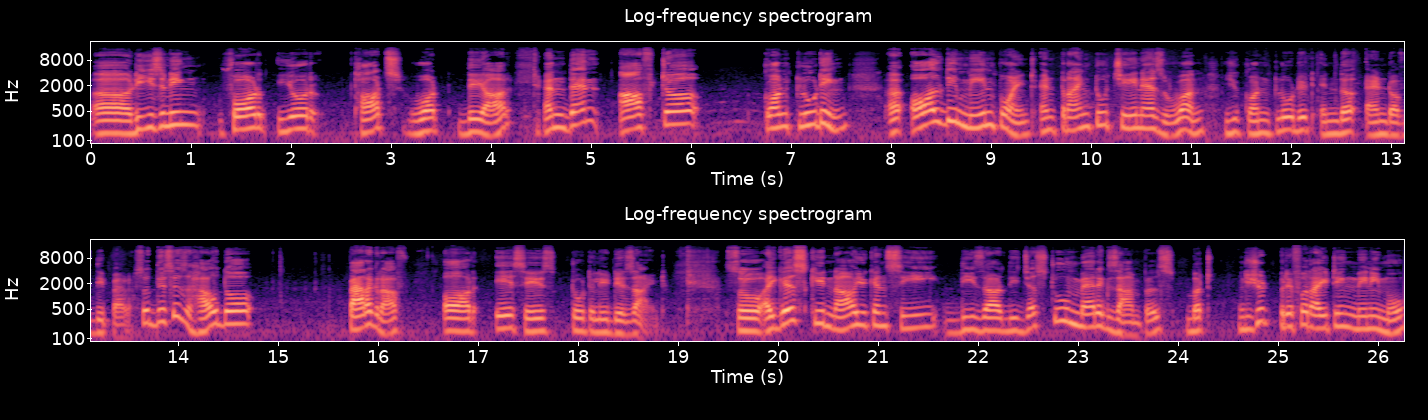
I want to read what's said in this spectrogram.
uh, reasoning for your thoughts what they are and then after concluding uh, all the main point and trying to chain as one you conclude it in the end of the paragraph so this is how the paragraph or essay is totally designed so i guess ki now you can see these are the just two mere examples but you should prefer writing many more.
